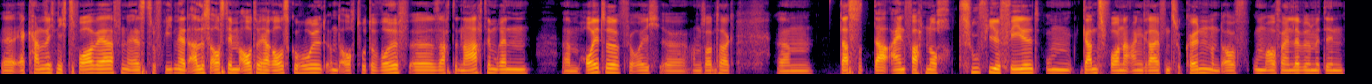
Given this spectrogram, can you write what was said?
Äh, er kann sich nichts vorwerfen, er ist zufrieden, er hat alles aus dem Auto herausgeholt und auch Toto Wolf äh, sagte nach dem Rennen ähm, heute für euch äh, am Sonntag, ähm, dass da einfach noch zu viel fehlt, um ganz vorne angreifen zu können und auf, um auf ein Level mit den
